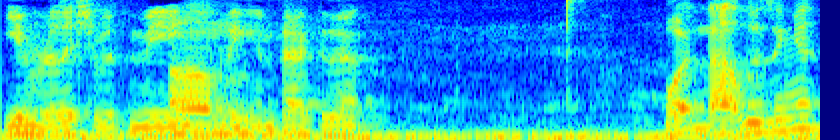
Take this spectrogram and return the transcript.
Even relationship with me Um, like impacted that. What? Not losing it?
